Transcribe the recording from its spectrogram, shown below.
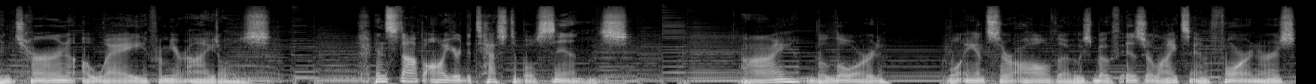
and turn away from your idols, and stop all your detestable sins. I, the Lord, will answer all those, both Israelites and foreigners,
